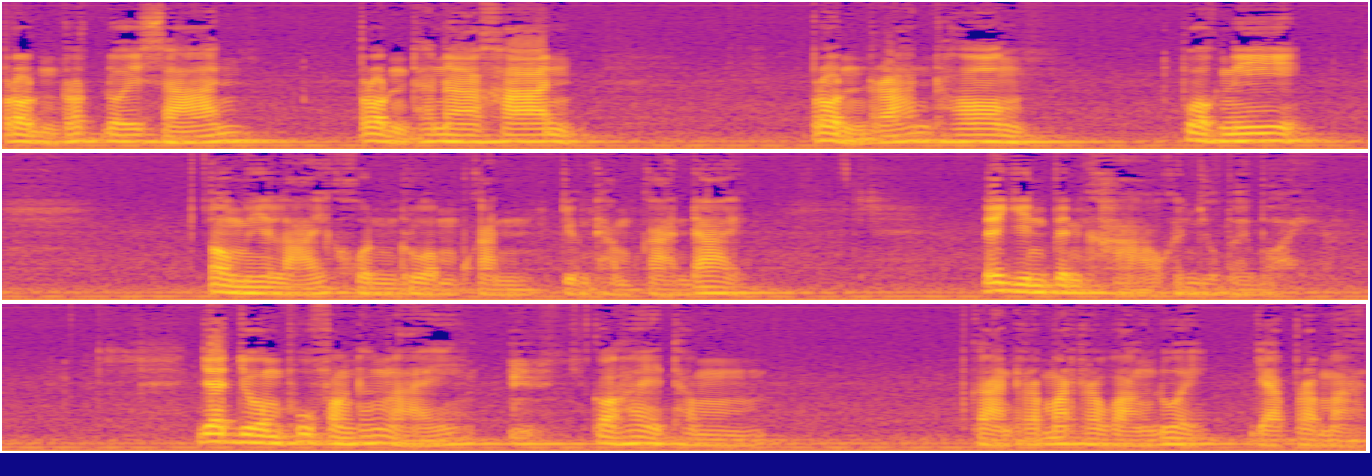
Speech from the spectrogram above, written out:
ปล้นรถโดยสาร ปล้นธนาคาร ปล้นร้านทอง พวกนี้ต้องมีหลายคนรวมกันจึงทำการได้ ได้ยินเป็นข่าวกันอยู่บ่อยๆญาติโยมผู้ฟังทั้งหลาย ก็ให้ทำ การระมัดระวังด้วย อย่าประมาท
